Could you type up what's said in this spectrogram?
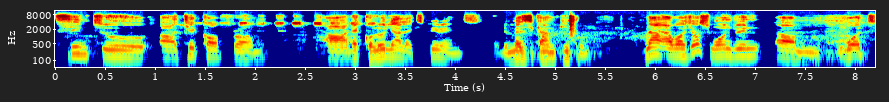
seemed to uh, take off from uh, the colonial experience of the Mexican people. Now, I was just wondering um, what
